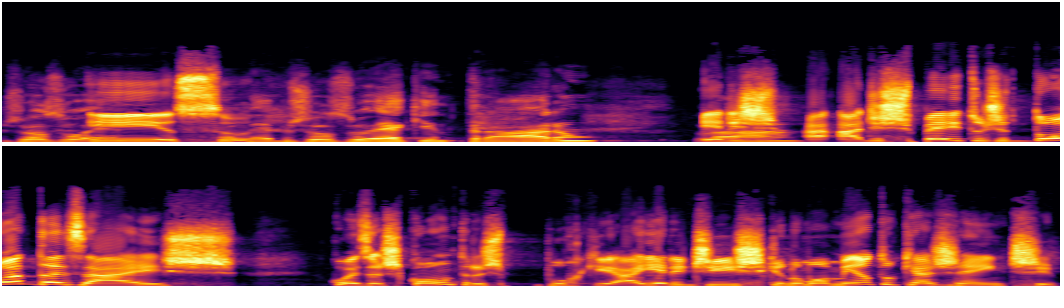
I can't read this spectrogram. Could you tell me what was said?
Josué. Isso. Caleb e Josué que entraram. Eles, a, a despeito de todas as coisas contras, porque aí ele diz que no momento que a gente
